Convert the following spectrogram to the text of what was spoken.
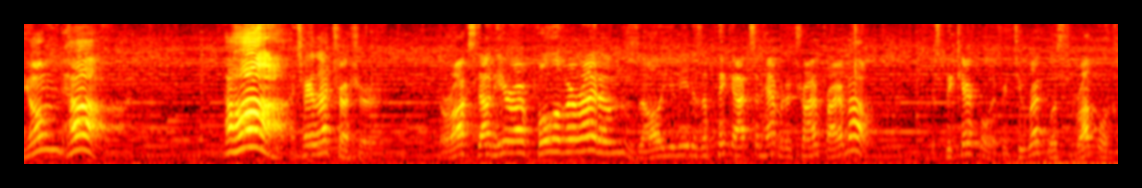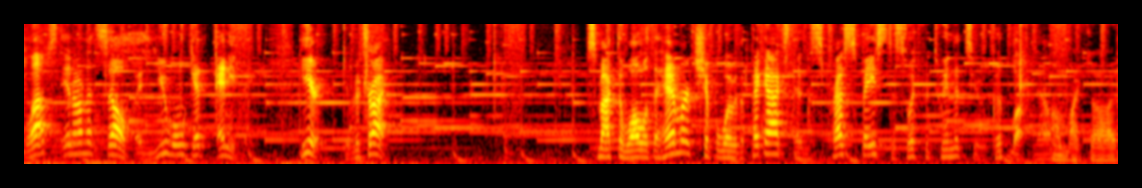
Yong Ha! ha! Check out that treasure. The rocks down here are full of rare items. All you need is a pickaxe and hammer to try and pry them out. Just be careful. If you're too reckless, the rock will collapse in on itself and you won't get anything. Here, give it a try. Smack the wall with a hammer, chip away with a pickaxe, and press space to switch between the two. Good luck now. Oh my god.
